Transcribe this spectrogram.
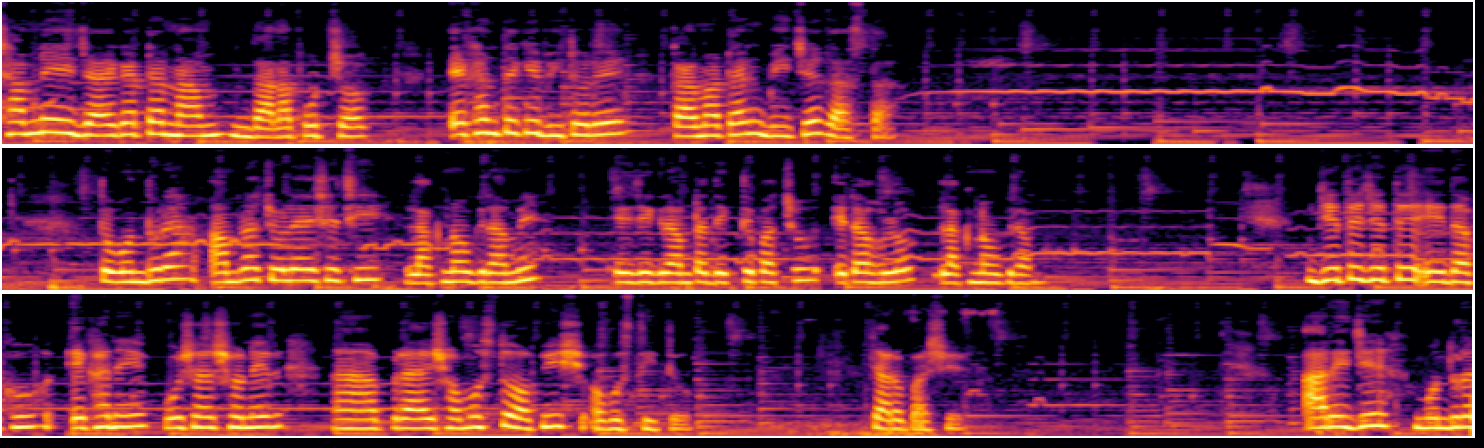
সামনে এই জায়গাটার নাম দানাপুর চক। এখান থেকে ভিতরে কারমাটাং বিচের রাস্তা। তো বন্ধুরা, আমরা চলে এসেছি লখনৌ গ্রামে। এই যে গ্রামটা দেখতে পাচ্ছ, এটা হলো লখনৌ গ্রাম। যেতে যেতে এ দেখো, এখানে প্রশাসনের প্রায় সমস্ত অফিস অবস্থিত চারপাশে। আর এই যে বন্ধুরা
